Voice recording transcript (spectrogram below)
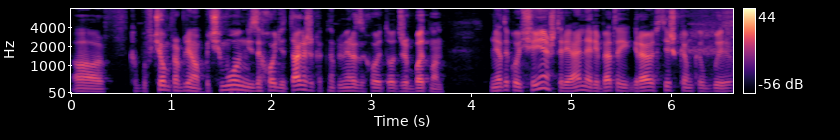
как бы в чем проблема? Почему он не заходит так же, как, например, заходит тот же Бэтмен? У меня такое ощущение, что реально ребята играют слишком как бы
